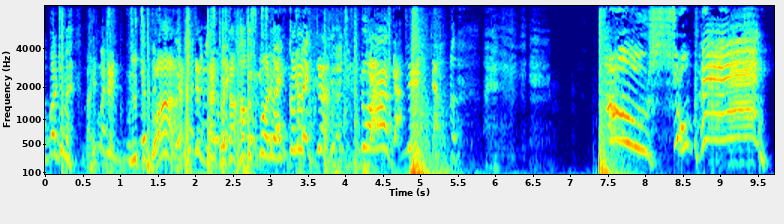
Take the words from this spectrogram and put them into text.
말좀 해. 아이, 말, 이거 좀 놔. 야, 야, 이제 야, 나더 이상 하고 싶은 말이 없거든. 야, 야, 놔. 야, 야, 야. 아우, 쇼팽!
